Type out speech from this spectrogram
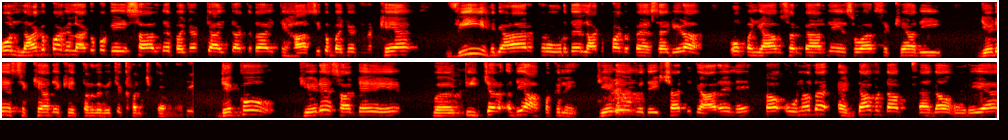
ਉਹ ਲਗਭਗ ਲਗਭਗ ਇਸ ਸਾਲ ਦੇ ਬਜਟ 'ਚ ਅੱਜ ਤੱਕ ਦਾ ਇਤਿਹਾਸਿਕ ਬਜਟ ਰੱਖਿਆ ਹੈ। 20000 ਕਰੋੜ ਦੇ ਲਗਭਗ ਪੈਸਾ ਜਿਹੜਾ ਉਹ ਪੰਜਾਬ ਸਰਕਾਰ ਨੇ ਇਸ ਵਾਰ ਸਿੱਖਿਆ ਦੀ, ਜਿਹੜੇ ਸਿੱਖਿਆ ਦੇ ਖੇਤਰ ਦੇ ਵਿੱਚ ਖਰਚ ਕਰਨਾ ਦੇਖੋ, ਜਿਹੜੇ ਸਾਡੇ ਟੀਚਰ ਅਧਿਆਪਕ ਨੇ ਜਿਹੜੇ ਉਹ ਵਿਦੇਸ਼ਾਂ 'ਚ ਜਾ ਰਹੇ ਨੇ ਤਾਂ ਉਹਨਾਂ ਦਾ ਐਡਾ ਵੱਡਾ ਫਾਇਦਾ ਹੋ ਰਿਹਾ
